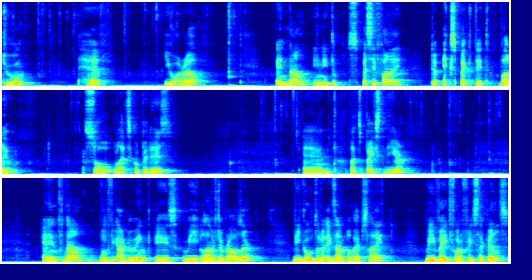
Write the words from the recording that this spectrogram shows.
to have URL. And now you need to specify the expected value. So let's copy this and let's paste it here. And now what we are doing is we launch the browser, we go to the example website, we wait for three seconds,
